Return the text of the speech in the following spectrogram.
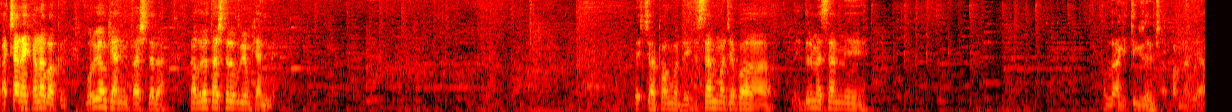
Kaçan ekrana bakın. Vuruyorum kendimi taşlara. Dallara taşlara vuruyorum kendimi. Beş çarpan var. Değdirsem mi acaba? Değdirmesem mi? Allah gitti güzelim çarpanlar ya.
